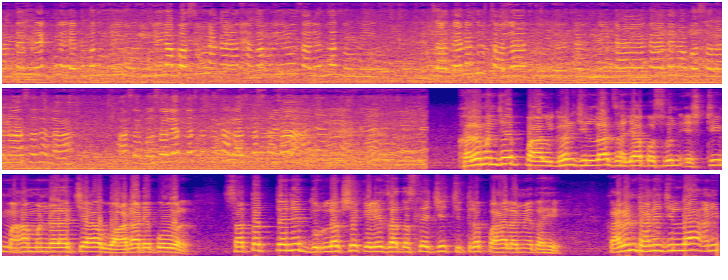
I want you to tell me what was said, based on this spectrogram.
सांगता ब्रेक तर मग तुम्ही मुलीला बसवू नका ना. सांगा मुलीला चालत जा तुम्ही. जाताना तर चालत. तुम्ही काय काय त्यांना बसवलं ना असं झाला. असं बसवल्यात नसतं ते झालाच नसतं ना. खरं म्हणजे पालघर जिल्हा झाल्यापासून एस टी महामंडळाच्या वाडा डेपोवर सातत्याने दुर्लक्ष केले जात असल्याचे चित्र पाहायला मिळत आहे. कारण ठाणे जिल्हा आणि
